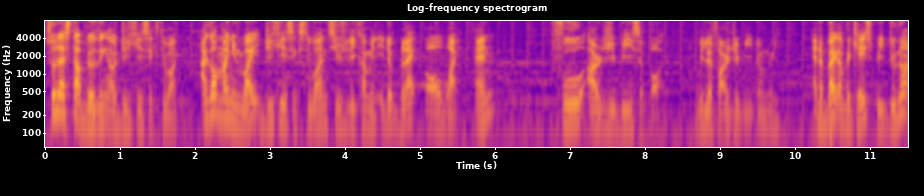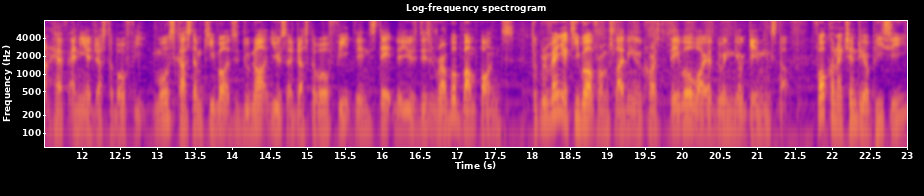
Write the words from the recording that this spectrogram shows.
So let's start building our GK61. I got mine in white, GK61s usually come in either black or white and full RGB support. We love RGB, don't we? At the back of the case, we do not have any adjustable feet. Most custom keyboards do not use adjustable feet, instead they use these rubber bump-ons to prevent your keyboard from sliding across the table while you're doing your gaming stuff. For connection to your PC,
